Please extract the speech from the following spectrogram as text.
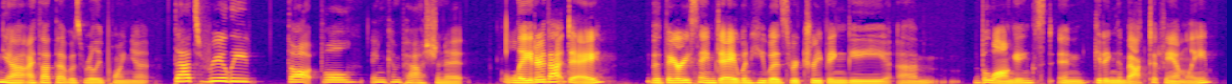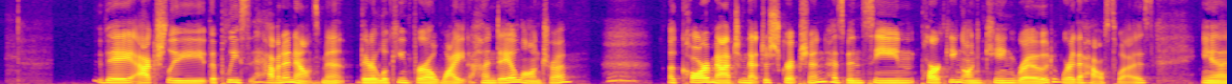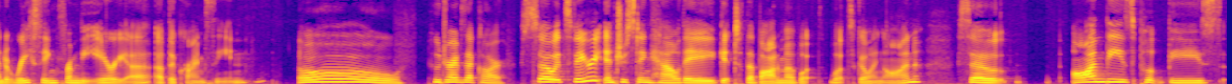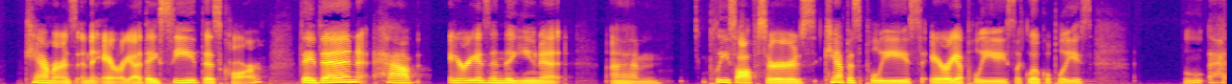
yeah i thought that was really poignant That's really thoughtful and compassionate. later that day the very same day when he was retrieving the um, belongings and getting them back to family. They actually, the police have an announcement. They're looking for a white Hyundai Elantra. A car matching that description has been seen parking on King Road, where the house was, and racing from the area of the crime scene. Oh, who drives that car? So it's very interesting how they get to the bottom of what what's going on. So on these these cameras in the area, they see this car. They then have areas in the unit, um, police officers, campus police, area police, like local police.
